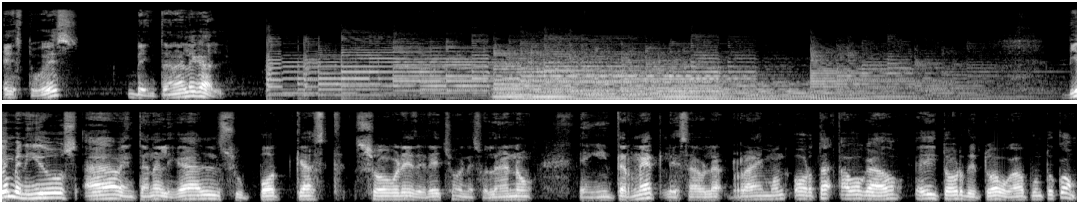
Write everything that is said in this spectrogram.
Esto es Ventana Legal. Bienvenidos a Ventana Legal, su podcast sobre derecho venezolano en Internet. Les habla Raymond Horta, abogado, editor de tuabogado.com.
